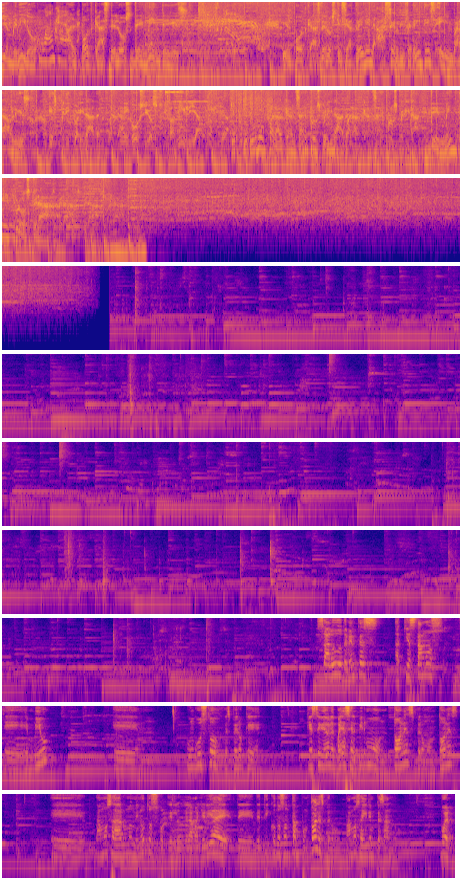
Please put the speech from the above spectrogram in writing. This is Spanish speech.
Bienvenido al podcast de los dementes. El podcast de los que se atreven a ser diferentes e imparables. Espiritualidad, negocios, familia. Todo para alcanzar prosperidad. Para alcanzar prosperidad. Demente próspera. Saludos de mentes, aquí estamos eh, en vivo. Eh, un gusto, espero que, este video les vaya a servir montones, pero montones. Eh, vamos a dar unos minutos porque la mayoría de, ticos no son tan puntuales, pero vamos a ir empezando. Bueno,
